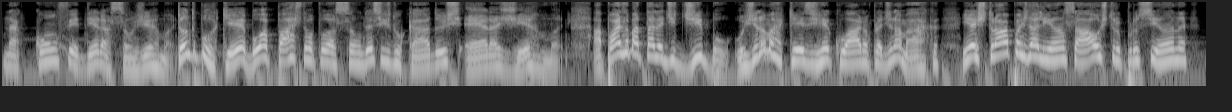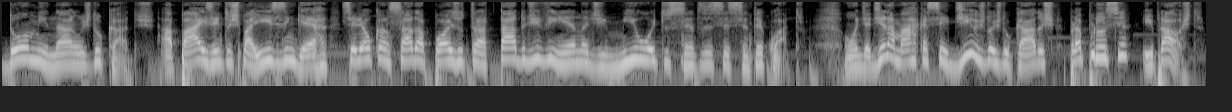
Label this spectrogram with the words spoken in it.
na Confederação Germânica. Tanto porque boa parte da população desses ducados era germânica. Após a Batalha de Dibble, os dinamarqueses recuaram para a Dinamarca e as tropas da Aliança Austro-Prussiana dominaram os ducados. A paz entre os países em guerra seria alcançada após o Tratado de Viena de 1864, onde a Dinamarca cedia os dois ducados para a Prússia e para a Áustria.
